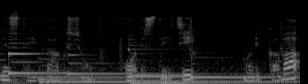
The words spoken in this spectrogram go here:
Let's take action for SDG 森川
